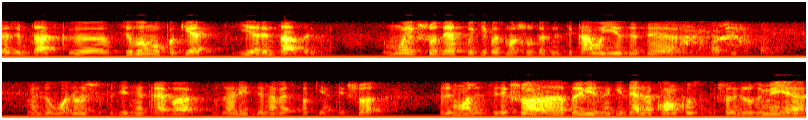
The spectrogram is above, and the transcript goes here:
скажімо так, е, в цілому пакет є рентабельний. Тому якщо десь по якихось маршрутах не цікаво їздити, ми доводили, що тоді не треба взагалі йти на весь пакет. Якщо якщо е, перевізник йде на конкурс, якщо він розуміє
